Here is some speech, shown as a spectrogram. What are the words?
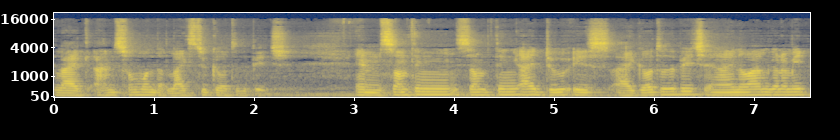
Like i'm someone that likes to go to the beach. And something something i do is i go to the beach and i know i'm gonna meet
